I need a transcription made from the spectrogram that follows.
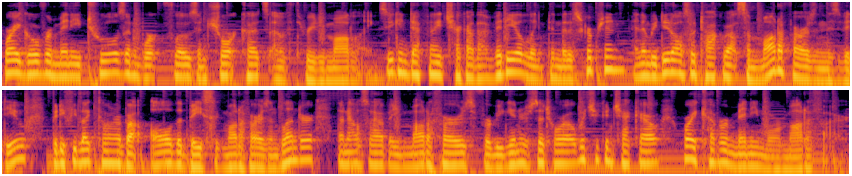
where I go over many tools and workflows and shortcuts of 3D modeling. So you can definitely check out that video linked in the description. And then we did also talk about some modifiers in this video, but if you'd like to learn about all the basic modifiers in Blender, then I also have a modifiers for beginners tutorial which you can check out where I cover many more modifiers.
